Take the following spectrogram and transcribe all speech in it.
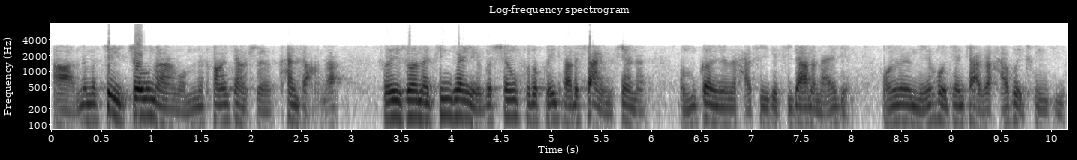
啊。那么这周呢，我们的方向是看涨的。所以说呢，今天有个升幅的回调的下影线呢，我们个人认为还是一个极佳的买点。我们认为明后天价格还会冲击，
